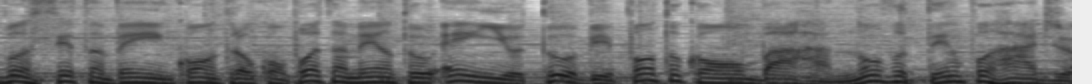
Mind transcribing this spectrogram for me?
Você também encontra o comportamento em youtube.com/novotempo rádio.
